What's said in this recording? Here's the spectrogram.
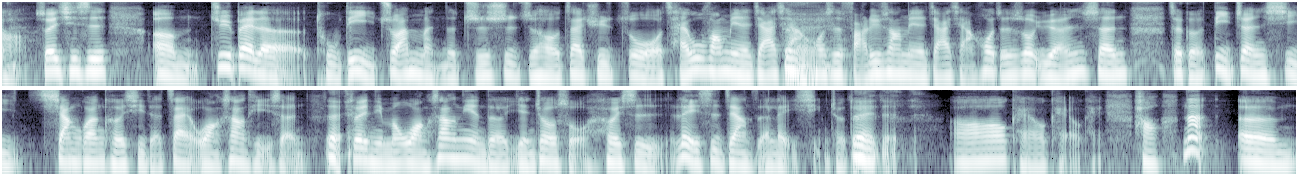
好，所以其实，嗯，具备了土地专门的知识之后，再去做财务方面的加强，或是法律上面的加强，或者是说原生这个地震系相关科系的再往上提升。对，所以你们往上念的研究所会是类似这样子的类型，就对对对。OK，OK，OK。好，那嗯。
